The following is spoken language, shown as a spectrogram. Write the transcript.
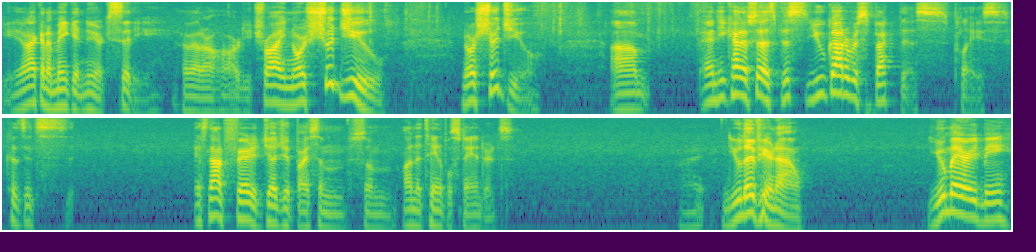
you're not going to make it new york city no matter how hard you try nor should you nor should you. Um, and he kind of says this you got to respect this place because it's it's not fair to judge it by some some unattainable standards. Right? You live here now. You married me.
